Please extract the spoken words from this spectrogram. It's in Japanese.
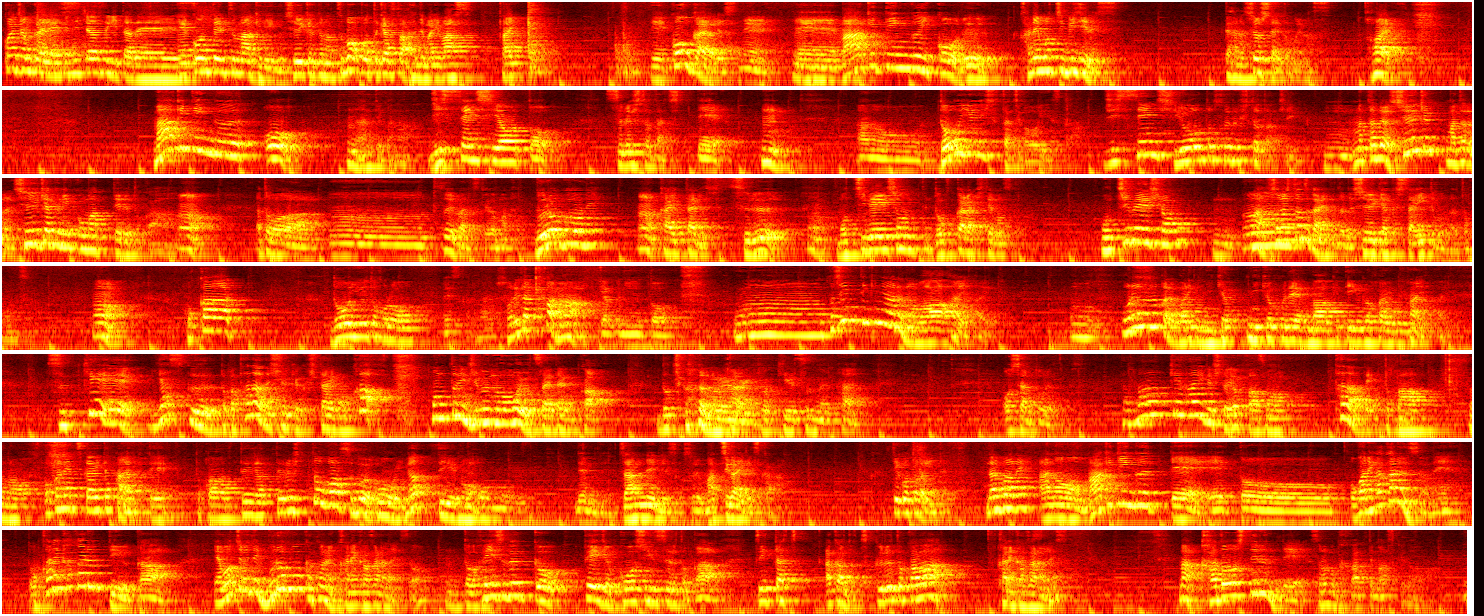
こんにちは、向井です。こんにちは、杉田です。えーコンテンツマーケティング集客のツボポッドキャスト始まります。はい。えー今回はですね、えーマーケティングイコール金持ちビジネスって話をしたいと思います。はい。マーケティングを、うんなんていうかな、実践しようとする人たちって、うん。あのーどういう人たちが多いですか？実践しようとする人たち。うん。まあ、例えば集客、まあ、例えばね、集客に困ってるとか、うあとはうーん例えばですけど、まあ、ブログをねん。うん。書いたりするモチベーションってどこから来てますか、モチベーション？うん。まあ、その一つがね例えば集客したいってことだと思うんですよ。うん。他どういうところですかね？まあそれだけかな逆に言うと。うーん、個人的にあるのは、はいはい。うん俺の中で割と二極二極でマーケティング入る。はいはい。すっげえ安くとかタダで集客したいのか、本当に自分の思いを伝えたいのか、どっちかなのような気がするんだよ。ね。はい。おっしゃる通りだと思います。マーケ入る人はやっぱそのただでとかそのお金使いたくなくてとかってやってる人がすごい多いなっていうのを思う、でもね残念ですがそれ間違いですから。っていうことが言いたいなるほどね。あのマーケティングってえっとお金かかるんですよね。お金かかるっていうかいやもちろんねブログを書くのに金かからないですよ、うんとか Facebook をページを更新するとか Twitter アカウント作るとかは金かからないです。まあ稼働してるんでその分かかってますけど。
